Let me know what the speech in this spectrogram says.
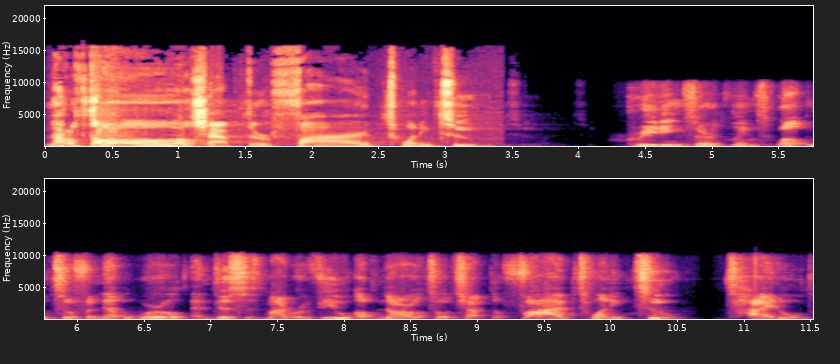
Naruto! Chapter 522. Greetings, Earthlings. Welcome to ForneverWorld, and this is my review of Naruto Chapter 522, titled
